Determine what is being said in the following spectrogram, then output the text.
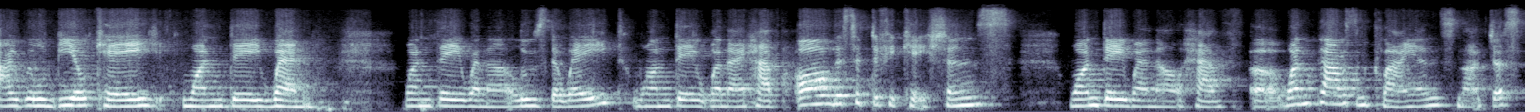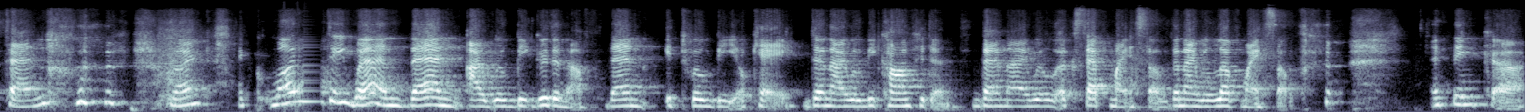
i will be okay one day when one day when I lose the weight, one day when I have all the certifications, one day when I'll have uh, 1,000 clients, not just 10, right? Like one day when, then I will be good enough. Then it will be okay. Then I will be confident. Then I will accept myself. Then I will love myself. I think, uh,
